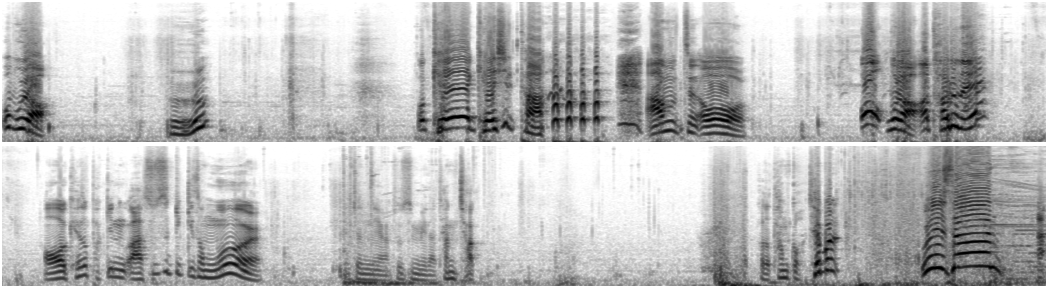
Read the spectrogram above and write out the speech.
어 뭐야? 어? 어, 개, 개 싫다. 아무튼, 어. 어, 뭐야? 아, 다르네? 어, 계속 바뀌는 거. 아, 수수께끼 선물. 좋네요. 좋습니다. 장착. 가자, 다음 거. 제발! 윌슨! 아.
